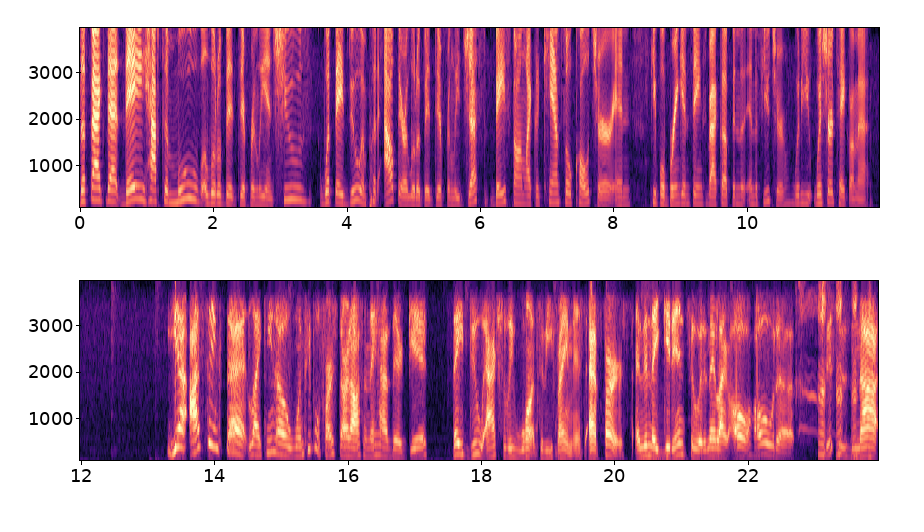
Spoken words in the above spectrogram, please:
the fact that they have to move a little bit differently and choose what they do and put out there a little bit differently just based on like a cancel culture and people bringing things back up in the in the future. What do you what's your take on that? Yeah i think that like you know when people first start off and they have their gift they do actually want to be famous at first and then they mm-hmm. get into it and they're like oh hold up this is not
